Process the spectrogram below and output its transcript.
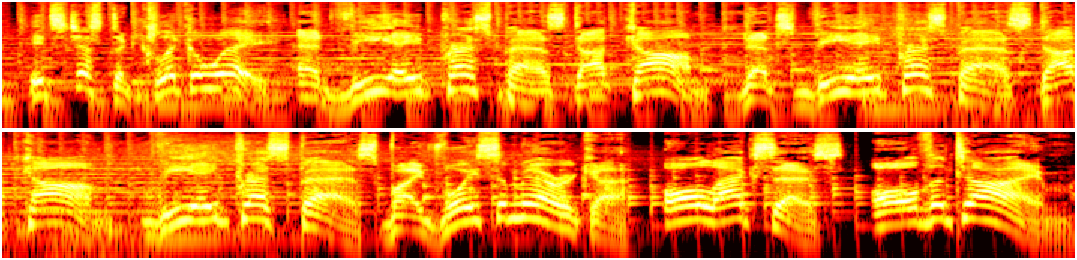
It's just a click away at vapresspass.com. That's vapresspass.com. VA Press Pass by Voice America. All access, all the time.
